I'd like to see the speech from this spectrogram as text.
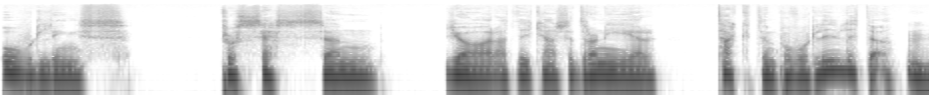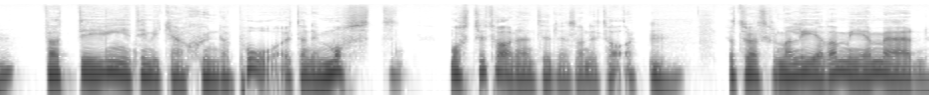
odlingsprocessen gör att vi kanske drar ner takten på vårt liv lite. Mm. För att det är ju ingenting vi kan skynda på, utan det måste, måste ta den tiden som det tar. Mm. Jag tror att skulle man leva mer med,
